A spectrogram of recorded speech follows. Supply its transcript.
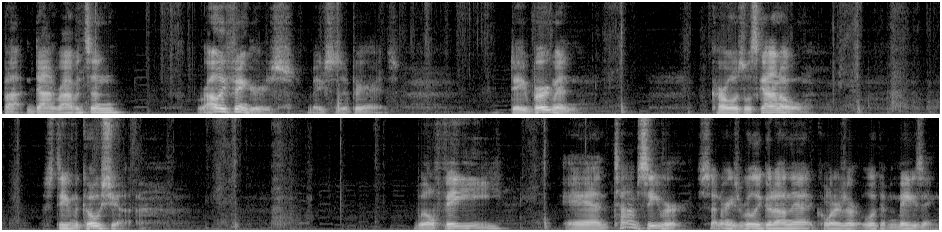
Don Robinson. Rollie Fingers makes his appearance. Dave Bergman. Carlos Lezcano. Steve Macosia. Will Fee. And Tom Seaver. Centering is really good on that. Corners are look amazing.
